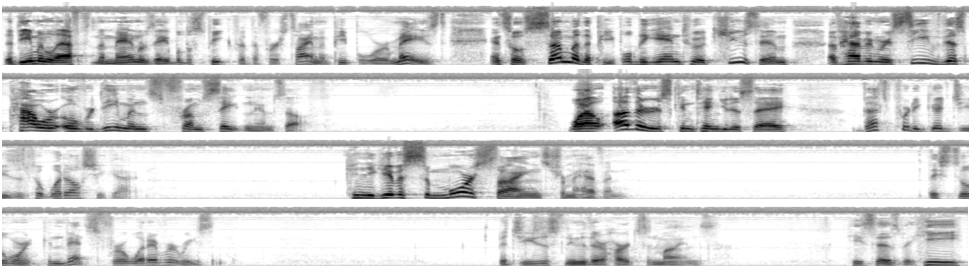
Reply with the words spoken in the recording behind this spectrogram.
The demon left, and the man was able to speak for the first time, and people were amazed. And so some of the people began to accuse him of having received this power over demons from Satan himself. While others continue to say, That's pretty good, Jesus, but what else you got? Can you give us some more signs from heaven? They still weren't convinced for whatever reason. But Jesus knew their hearts and minds. He says, But he,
